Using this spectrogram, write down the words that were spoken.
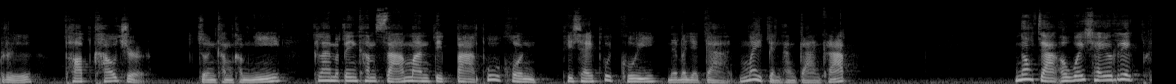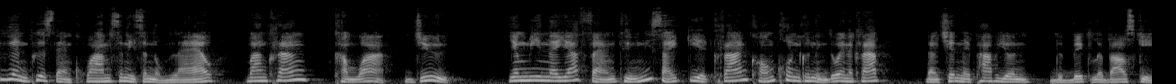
หรือ pop culture จนคำคำนี้กลายมาเป็นคำสามัญติดปากผู้คน ที่ใช้พูดคุยในบรรยากาศไม่เป็นทางการครับ นอกจากเอาไว้ใช้เรียกเพื่อนเพื่อแสดงความสนิทสนมแล้ว บางครั้งคำว่า dude ยังมีนัยแฝงถึงนิสัยเกียจคร้านของคนคนหนึ่งด้วยนะครับ ดังเช่นในภาพยนตร์ The Big Lebowski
